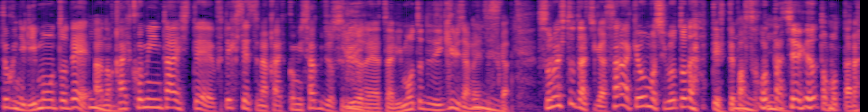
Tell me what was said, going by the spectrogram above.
特にリモートで、あの書き込みに対して不適切な書き込み削除するようなやつはリモートでできるじゃないですか、その人たちがさあ今日も仕事だって言ってパソコン立ち上げようと思ったら、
